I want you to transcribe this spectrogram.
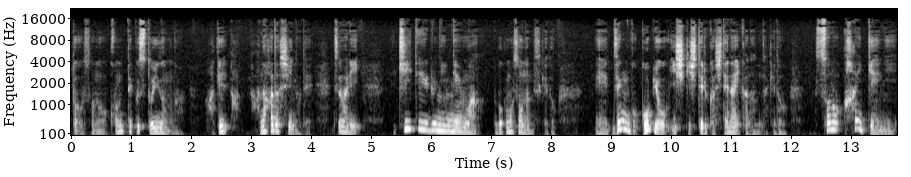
とそのコンテクスト依存が甚だしいのでつまり聞いている人間は僕もそうなんですけど、えー、前後5秒意識してるかしてないかなんだけどその背景に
